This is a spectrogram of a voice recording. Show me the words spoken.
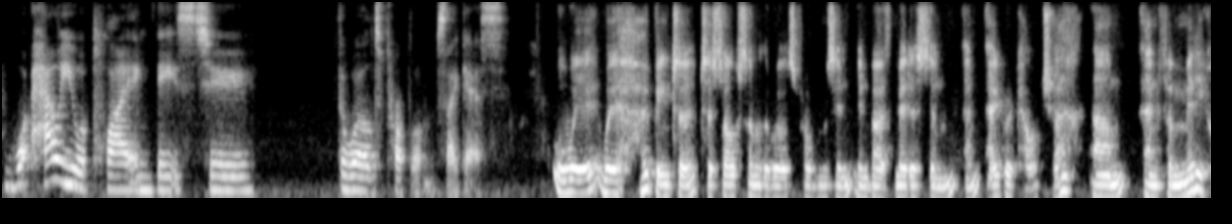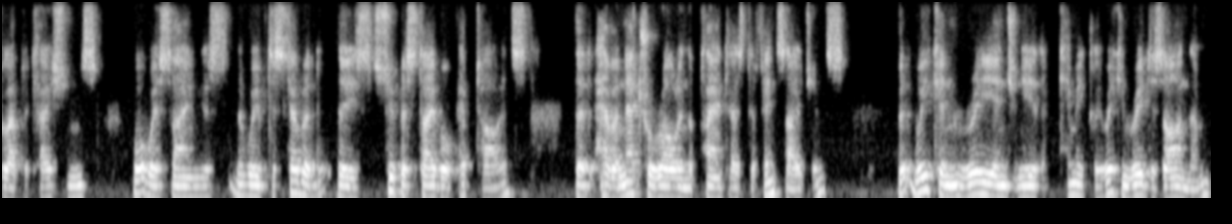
what, how are you applying these to the world's problems, I guess? Well, we're, we're hoping to, to solve some of the world's problems in, in both medicine and agriculture. Um, and for medical applications, what we're saying is that we've discovered these super stable peptides that have a natural role in the plant as defense agents but we can re-engineer them chemically. We can redesign them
